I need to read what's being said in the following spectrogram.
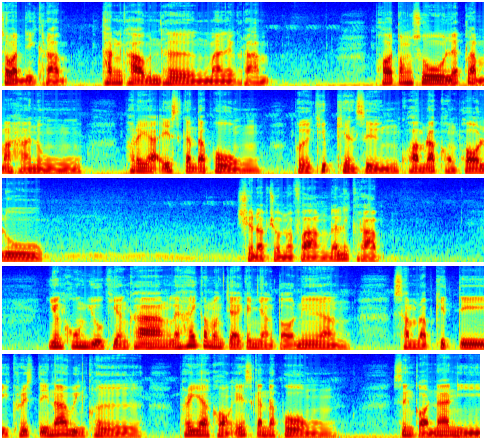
สวัสดีครับ ท่านข่าวบันเทิงมาแล้วครับ พอตองสู้และกลับมาหาหนู ภรรยาเอสกันตพงศ์เผยคลิปเขียนซึ้งความรักของพ่อลูก เชิญรับชมรับฟังได้เลยครับ ยังคงอยู่เคียงข้างและให้กำลังใจกันอย่างต่อเนื่องสำหรับคิตตี้คริสติน่าวิงเคลอร์ภรรยาของเอสกันตพงศ์ซึ่งก่อนหน้านี้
